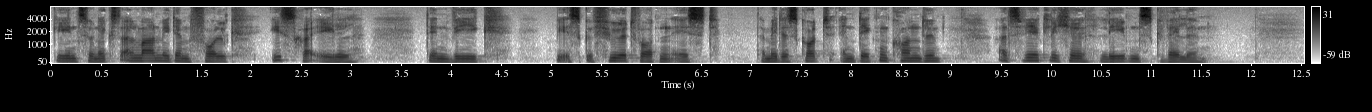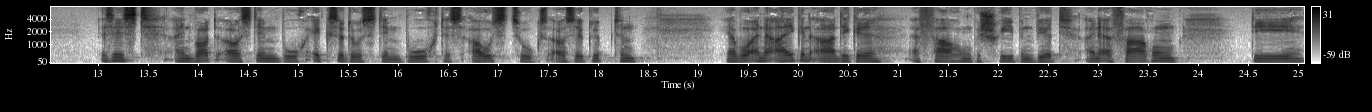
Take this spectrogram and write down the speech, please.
gehen zunächst einmal mit dem Volk Israel den Weg, wie es geführt worden ist, damit es Gott entdecken konnte als wirkliche Lebensquelle. Es ist ein Wort aus dem Buch Exodus, dem Buch des Auszugs aus Ägypten, ja, wo eine eigenartige Erfahrung beschrieben wird, eine Erfahrung, die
